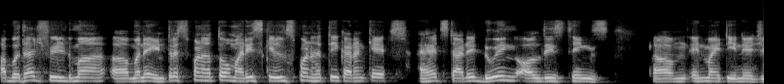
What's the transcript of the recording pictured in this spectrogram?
આ બધા જ ફિલ્ડમાં મને ઇન્ટરેસ્ટ પણ હતો, મારી સ્કિલ્સ પણ હતી કારણ કે I had started doing all these things in my teenage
